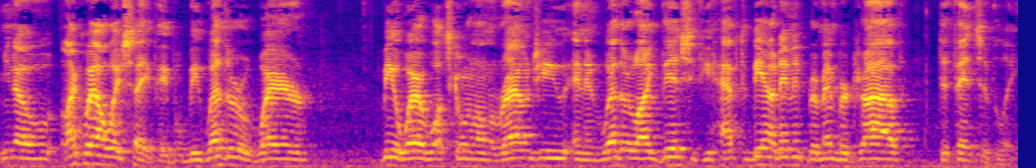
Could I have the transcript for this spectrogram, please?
you know, like we always say, people, be weather aware, be aware of what's going on around you. And in weather like this, if you have to be out in it, remember, drive defensively.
